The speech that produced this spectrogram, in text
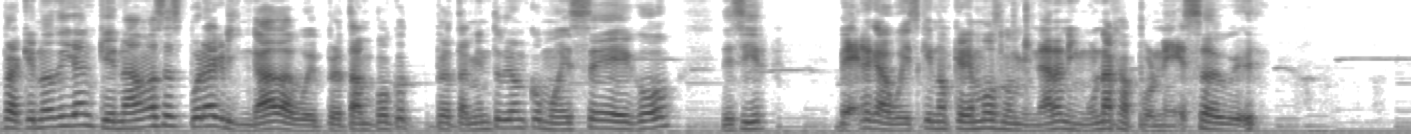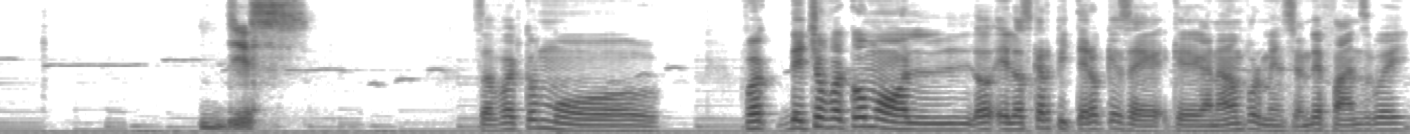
para que no digan que nada más es pura gringada, güey. Pero tampoco, pero también tuvieron como ese ego. Decir, verga, güey, es que no queremos nominar a ninguna japonesa, güey. Yes. O sea, fue como. Fue, de hecho, fue como el, el Oscar Pitero que se que ganaron por mención de fans, güey.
